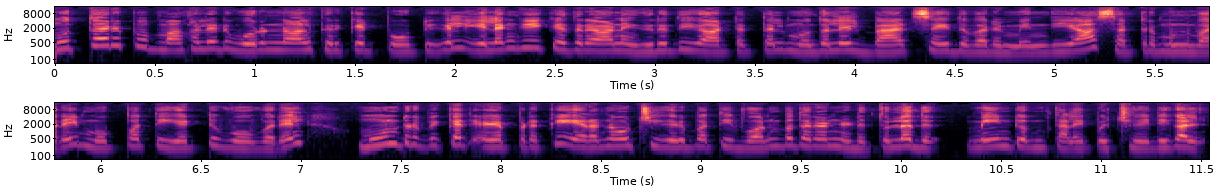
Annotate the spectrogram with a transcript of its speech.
முத்தரப்பு மகளிர் ஒருநாள் கிரிக்கெட் போட்டியில் இலங்கைக்கு எதிரான இறுதி ஆட்டத்தில் முதலில் பேட் செய்து வரும் இந்தியா சற்று முன்வரை முப்பத்தி எட்டு ஓவரில் மூன்று விக்கெட் இழப்பிற்கு இருநூற்றி இருபத்தி ஒன்பது ரன் எடுத்துள்ளது. மீண்டும் தலைப்புச் செய்திகள்.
